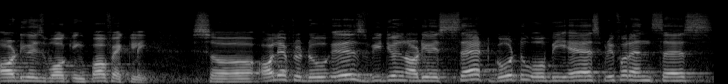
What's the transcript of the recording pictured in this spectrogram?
audio is working perfectly. So all you have to do is video and audio is set, go to OBS, preferences,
